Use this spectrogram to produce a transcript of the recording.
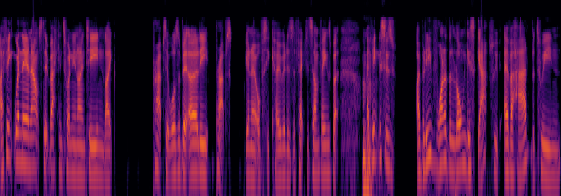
I think when they announced it back in 2019, like perhaps it was a bit early. Perhaps you know, obviously COVID has affected some things, but mm-hmm. I think this is, I believe, one of the longest gaps we've ever had between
